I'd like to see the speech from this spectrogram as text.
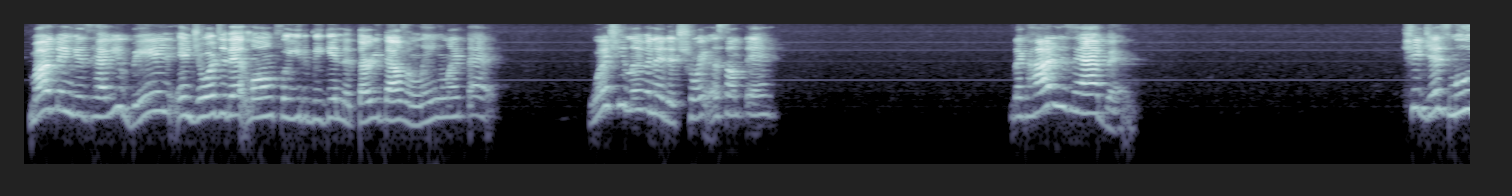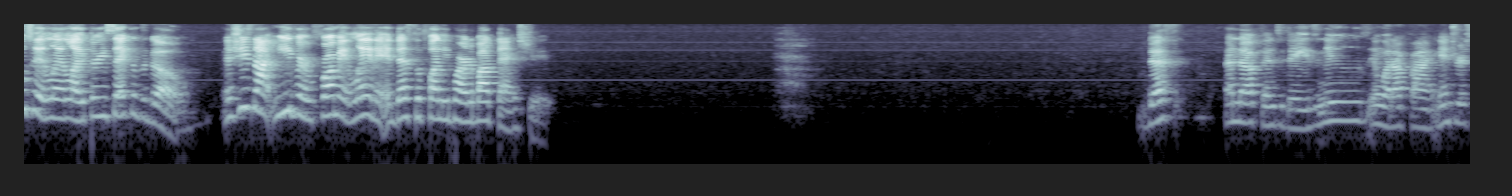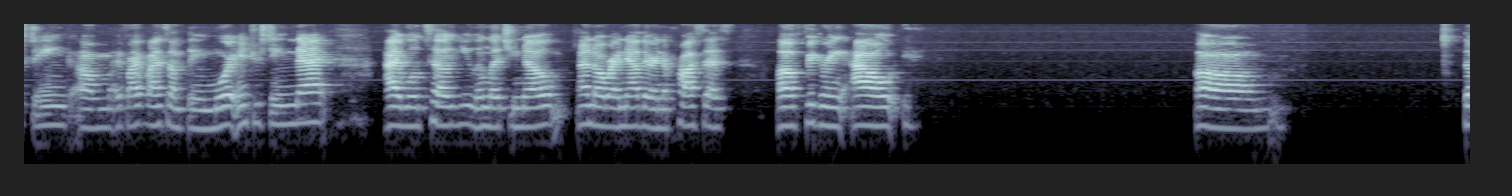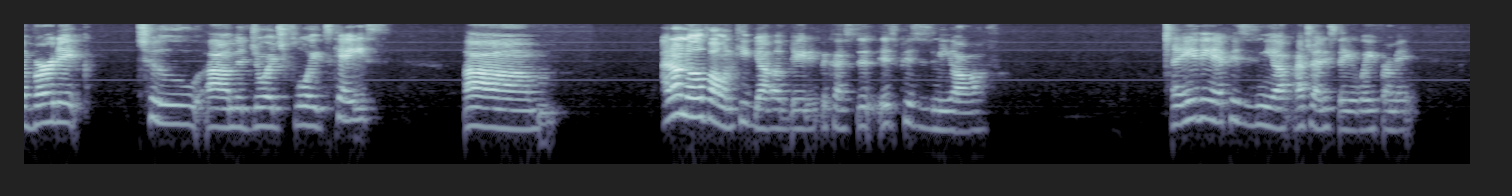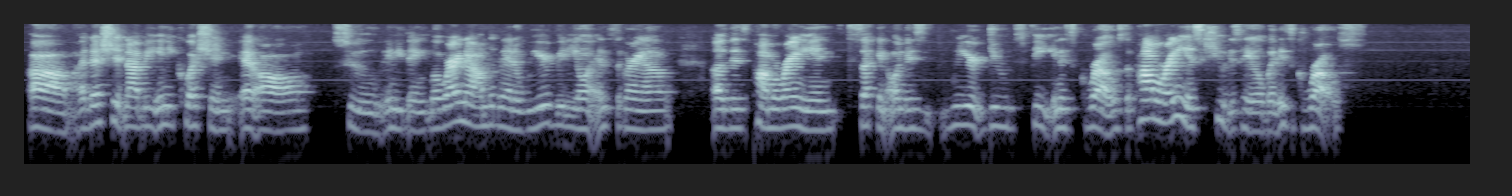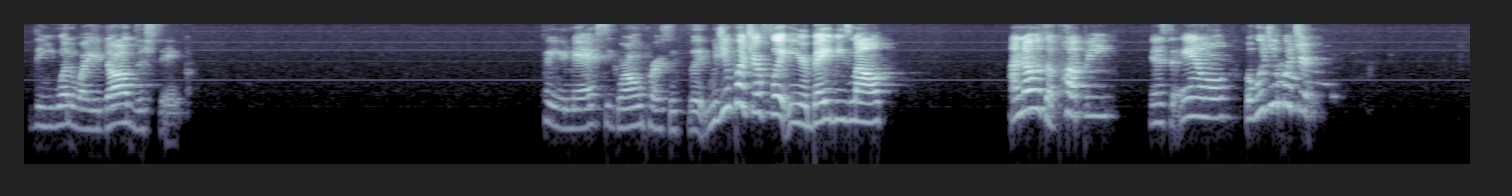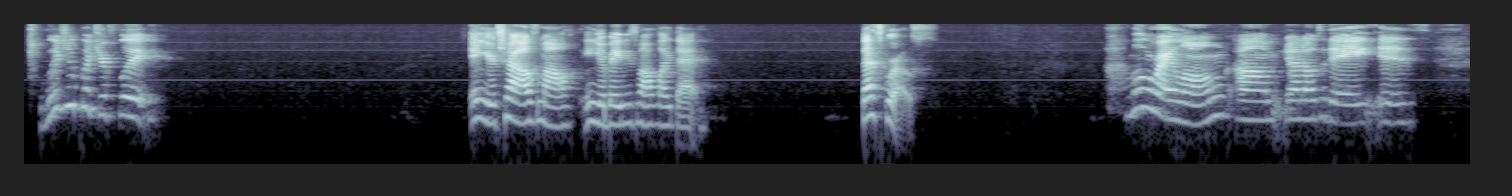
My thing is, have you been in Georgia that long for you to be getting a 30,000 lien like that? Was she living in Detroit or something? Like, how did this happen? She just moved to Atlanta like three seconds ago. And she's not even from Atlanta. And that's the funny part about that shit. That's enough in today's news and what I find interesting. Um, if I find something more interesting than that, I will tell you and let you know. I know right now they're in the process of figuring out um, the verdict to um, the George Floyd's case. Um, I don't know if I want to keep y'all updated because it, it pisses me off. And anything that pisses me off, I try to stay away from it. Um, that should not be any question at all to anything. But right now, I'm looking at a weird video on Instagram of this Pomeranian sucking on this weird dude's feet, and it's gross. The Pomeranian is cute as hell, but it's gross. Then you wonder why your dogs are sick. Put your nasty grown person foot. Would you put your foot in your baby's mouth? I know it's a puppy, and it's an animal. But would you put your would you put your foot in your child's mouth, in your baby's mouth like that? That's gross. Moving right along. Um, y'all know today is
